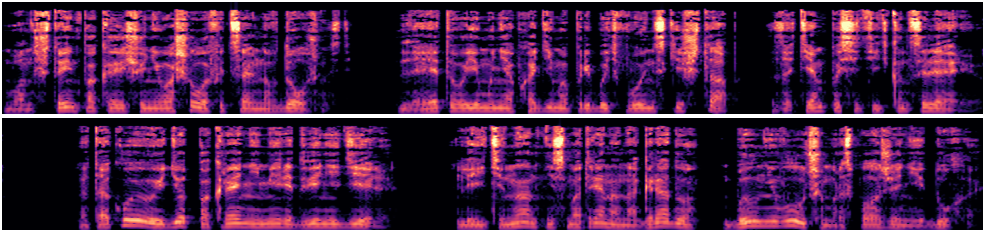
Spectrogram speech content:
Ванштейн пока еще не вошел официально в должность. Для этого ему необходимо прибыть в воинский штаб, затем посетить канцелярию. На такое уйдет по крайней мере две недели. Лейтенант, несмотря на награду, был не в лучшем расположении духа.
